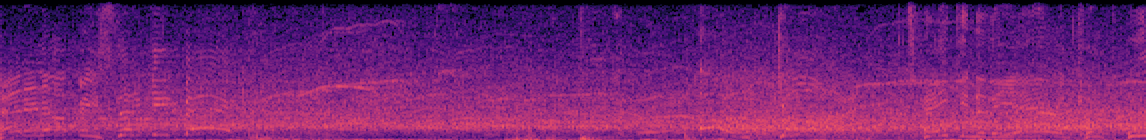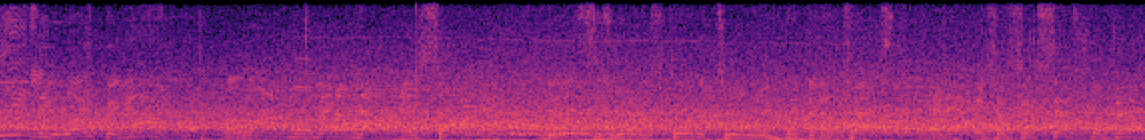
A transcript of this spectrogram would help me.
Heading up, he's thinking big. Oh, God! Taken to the air and completely wiping out. A lot of momentum now on his side. This is where his fortitude will be put to the test. And that was a successful bit of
